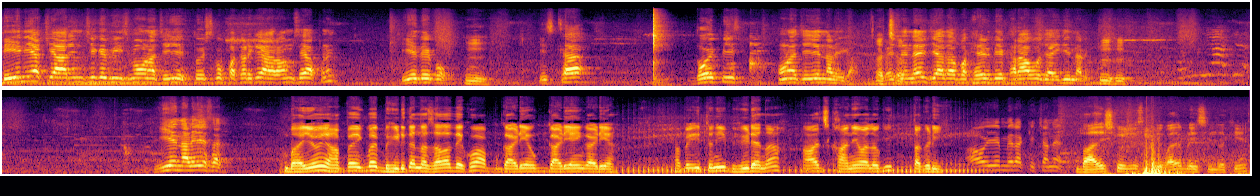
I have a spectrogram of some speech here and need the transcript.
तीन या चार इंची के बीच में होना चाहिए। तो इसको पकड़ के आराम से आपने ये देखो। हम्म। इसका दो ही पीस होना चाहिए नली का। अच्छा। वैसे नहीं ज़्यादा बखेर दिए खराब हो जाएगी नली। हम्म, हम्म। ये नली है सर। भाइयों यहाँ पे एक बार भीड़ का नज़ारा देखो आप गाड़ियाँ गाड़ियाँ ही गाड़ियाँ। यहाँ पे इतनी भीड़ है ना आज खाने वालों की तगड़ी। आओ ये मेरा किचन है। बारिश की वजह से दीवारें बड़ी सील रखी हैं।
